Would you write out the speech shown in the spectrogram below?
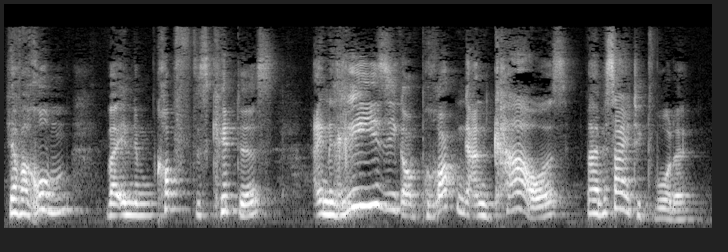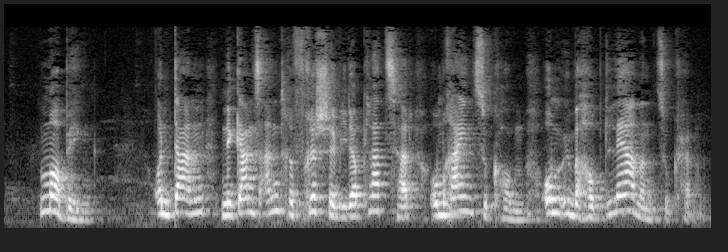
Ja, warum? Weil in dem Kopf des Kindes ein riesiger Brocken an Chaos mal beseitigt wurde. Mobbing. Und dann eine ganz andere Frische wieder Platz hat, um reinzukommen, um überhaupt lernen zu können.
